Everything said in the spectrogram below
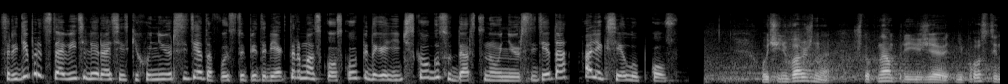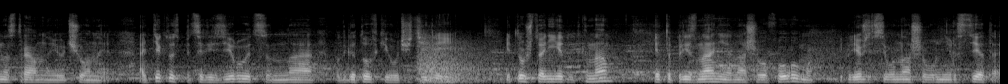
Среди представителей российских университетов выступит ректор Московского педагогического государственного университета Алексей Лубков. Очень важно, что к нам приезжают не просто иностранные ученые, а те, кто специализируется на подготовке учителей. И то, что они едут к нам, это признание нашего форума и прежде всего нашего университета.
